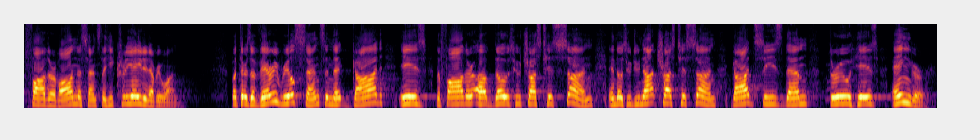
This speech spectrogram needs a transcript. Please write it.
Father of all, in the sense that He created everyone. But there's a very real sense in that God is the Father of those who trust His Son, and those who do not trust His Son, God sees them through His anger.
